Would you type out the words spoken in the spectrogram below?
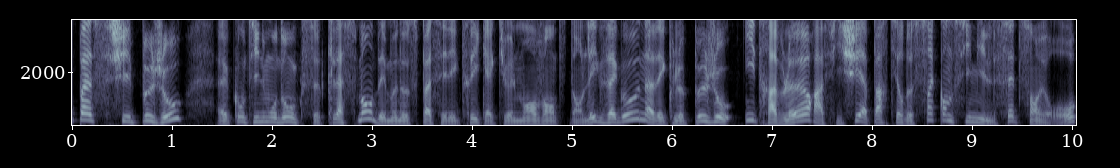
passe chez Peugeot. Euh, continuons donc ce classement des monospaces électriques actuellement en vente dans l'Hexagone avec le Peugeot e-Traveler affiché à partir de 56 700 euros.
